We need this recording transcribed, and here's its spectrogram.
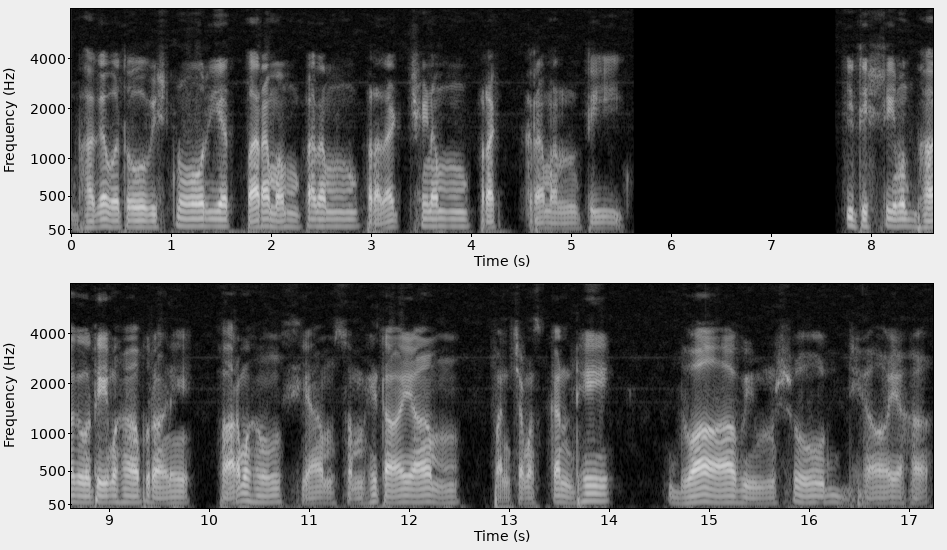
भगवतो विष्णोर्यत्परमम् पदम् प्रदक्षिणम् प्रक्रमन्ति इति श्रीमद्भागवते महापुराणे पारमहंस्याम् संहितायाम् पञ्चमस्कन्धे द्वाविंशोऽध्यायः।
